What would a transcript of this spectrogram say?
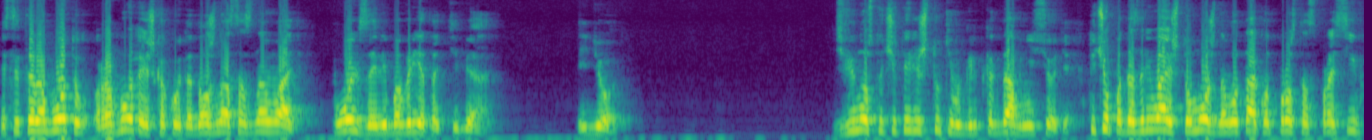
Если ты работу, работаешь какой-то, должна осознавать, польза либо вред от тебя идет. 94 штуки, вы, говорит, когда внесете? Ты что, подозреваешь, что можно вот так вот просто спросив,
